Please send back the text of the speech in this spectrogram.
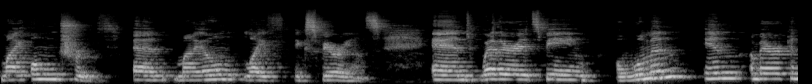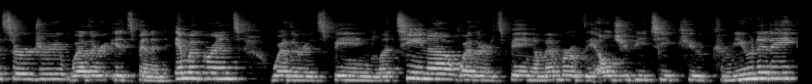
my own truth and my own life experience. And whether it's being a woman in American surgery, whether it's been an immigrant, whether it's being Latina, whether it's being a member of the LGBTQ community,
